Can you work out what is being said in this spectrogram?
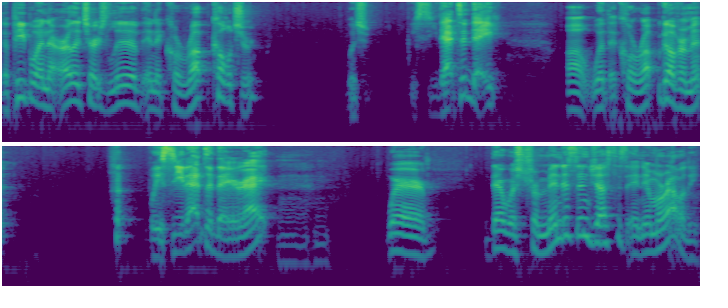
The people in the early church lived in a corrupt culture, which we see that today, uh, with a corrupt government. We see that today, right? Mm-hmm. Where there was tremendous injustice and immorality.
